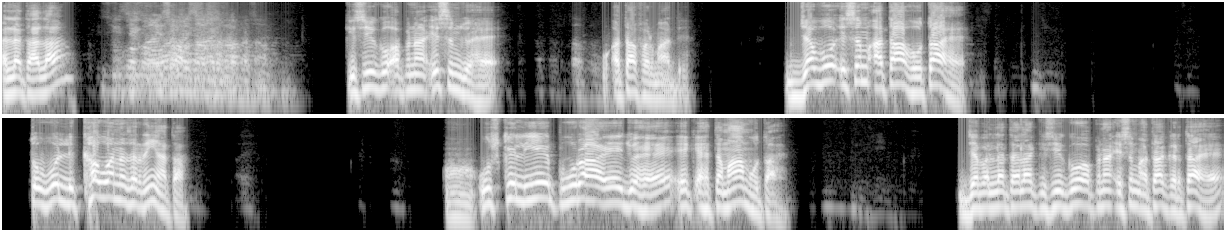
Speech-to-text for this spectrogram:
اللہ تعالی کسی کو اپنا اسم جو ہے، وہ عطا فرما دے۔ جب وہ اسم عطا ہوتا ہے، تو وہ لکھا ہوا نظر نہیں آتا۔ ہاں، اس کے لیے پورا یہ جو ہے، ایک اہتمام ہوتا ہے۔ جب اللہ تعالیٰ کسی کو اپنا اسم عطا کرتا ہے،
